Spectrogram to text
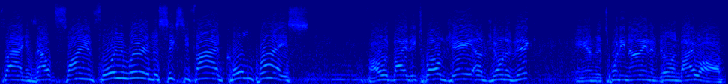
Flag is out flying for your winner, the 65, Colton Price, followed by the 12J of Jonah Vick and the 29 of Dylan Bywall.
